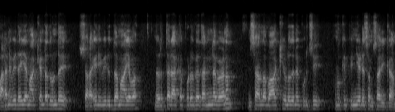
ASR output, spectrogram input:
പഠനവിധേയമാക്കേണ്ടതുണ്ട് ഷറഹിന് വിരുദ്ധമായവ നിർത്തലാക്കപ്പെടുക തന്നെ വേണം. ഇൻഷാല്ല ബാക്കിയുള്ളതിനെക്കുറിച്ച് നമുക്ക് പിന്നീട് സംസാരിക്കാം.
